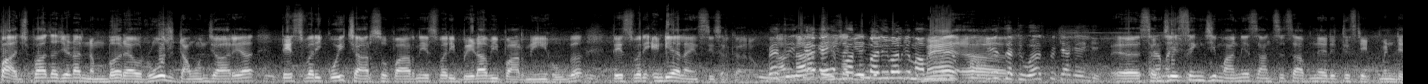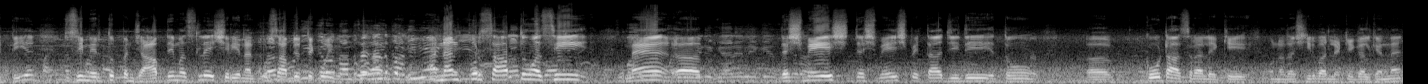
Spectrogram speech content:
ਭਾਜਪਾ ਦਾ ਜਿਹੜਾ ਨੰਬਰ ਹੈ ਉਹ ਰੋਜ਼ ਡਾਊਨ ਜਾ ਰਿਹਾ ਤੇ ਇਸ ਵਾਰੀ ਕੋਈ 400 ਪਾਰ ਨਹੀਂ ਇਸ ਵਾਰੀ ਬੇੜਾ ਵੀ ਪਾਰ ਨਹੀਂ ਹੋਊਗਾ ਤੇ ਇਸ ਵਾਰੀ ਇੰਡੀਆ ਅਲਾਈਅੰਸ ਦੀ ਸਰਕਾਰ ਆਊਗੀ वैसे क्या कहेंगे स्वाति मालीवाल के मामले मैं, में जो अ, केस दर्ज हुआ है, इस पे क्या कहेंगे ਅ, ਸੰਜੇ ਸਿੰਘ ਜੀ ਮਾਨਯ ਸੰਸਦ ਸਾਹਿਬ ਨੇ ਰਿਟ ਸਟੇਟਮੈਂਟ ਦਿੱਤੀ ਹੈ ਤੁਸੀਂ ਮੇਰੇ ਤੋਂ ਪੰਜਾਬ ਦੇ ਮਸਲੇ ਸ਼੍ਰੀ ਅਨੰਦਪੁਰ ਸਾਹਿਬ ਦੇ ਉੱਤੇ ਕੋਈ ਅਨੰਦਪੁਰ ਸਾਹਿਬ ਤੋਂ ਅਸੀਂ ਮੈਂ ਅ, ਦਸ਼ਮੇਸ਼ ਦਸ਼ਮੇਸ਼ ਪਿਤਾ ਜੀ ਦੀ ਤੋਂ ਅ, ਕੋਟ ਆਸਰਾ ਲੈ ਕੇ ਉਹਨਾਂ ਦਾ ਆਸ਼ੀਰਵਾਦ ਲੈ ਕੇ ਗੱਲ ਕਰਨਾ ਹੈ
